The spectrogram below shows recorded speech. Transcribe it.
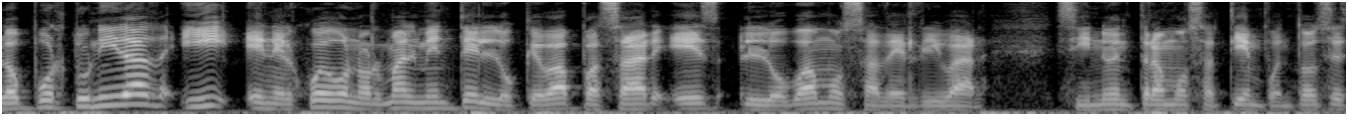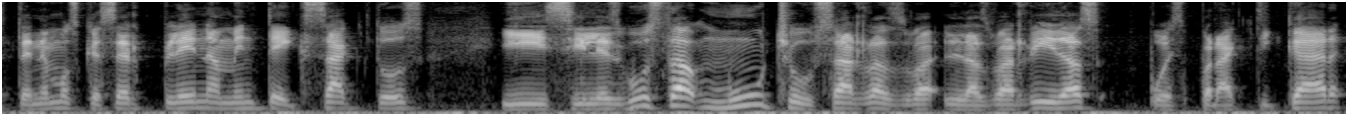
la oportunidad y en el juego normalmente lo que va a pasar es lo vamos a derribar si no entramos a tiempo. Entonces tenemos que ser plenamente exactos Y si les gusta mucho usar las, las barridas, pues practicar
